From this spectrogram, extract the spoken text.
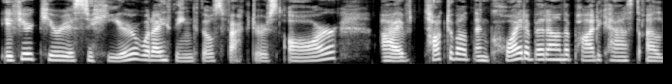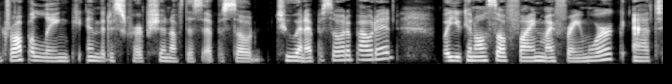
If you're curious to hear what I think those factors are, I've talked about them quite a bit on the podcast. I'll drop a link in the description of this episode to an episode about it. But you can also find my framework at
